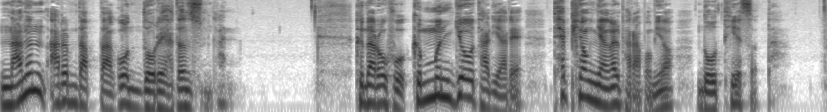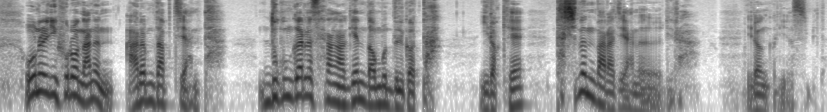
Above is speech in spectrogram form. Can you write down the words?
나는 아름답다고 노래하던 순간. 그날 오후 금문교 다리 아래 태평양을 바라보며 노트했었다. 오늘 이후로 나는 아름답지 않다. 누군가를 사랑하기엔 너무 늙었다. 이렇게 다시는 말하지 않으리라. 이런 글이었습니다.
